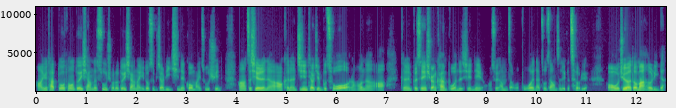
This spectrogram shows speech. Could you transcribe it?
啊，因为他多通的对象的诉求的对象呢，也都是比较理性的购买族群啊，这些人呢啊，可能经济条件不错，然后呢啊，可能本身也喜欢看伯恩的这些内容，所以他们找了伯恩来做这样子的一个策略哦，我觉得都蛮合理的。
